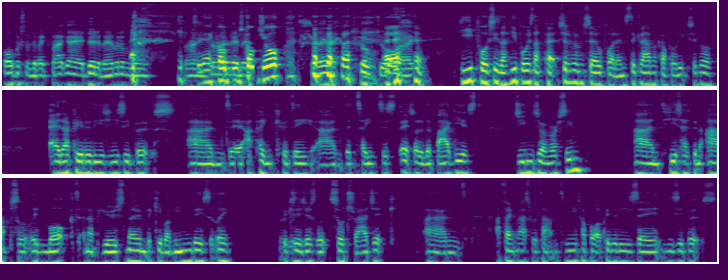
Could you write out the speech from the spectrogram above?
Obviously, the big fat guy. I do remember him. Yeah, Yeah, called, he was called Joe. Yeah, it's called Joe. Uh, he posted a, he posted a picture of himself on Instagram a couple of weeks ago in a pair of these Yeezy boots and uh, a pink hoodie and the tightest, eh, sorry, the baggiest jeans you've ever seen. And he has been absolutely mocked and abused now and became a meme basically because he just looked so tragic. And I think that's what happened to me if I bought a pair of these uh, Yeezy boots.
